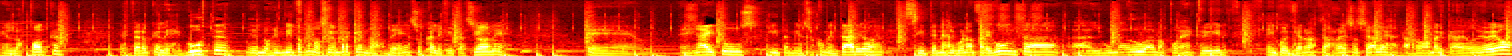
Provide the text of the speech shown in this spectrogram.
en los podcasts. Espero que les guste. Eh, los invito como siempre a que nos dejen sus calificaciones eh, en iTunes y también sus comentarios. Si tienes alguna pregunta, alguna duda, nos puedes escribir en cualquiera de nuestras redes sociales, arroba mercadeo de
